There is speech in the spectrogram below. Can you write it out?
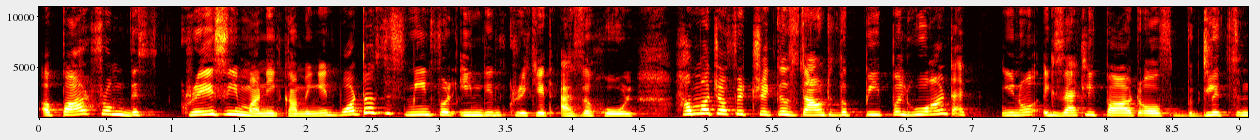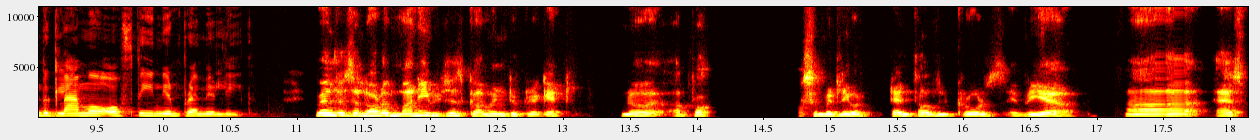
apart from this crazy money coming in, what does this mean for Indian cricket as a whole? How much of it trickles down to the people who aren't, you know, exactly part of the glitz and the glamour of the Indian Premier League? Well, there's a lot of money which has come into cricket. You know, approximately what 10,000 crores every year. Uh, as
